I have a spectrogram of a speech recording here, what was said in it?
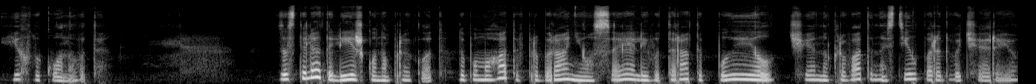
і їх виконувати. Застеляти ліжко, наприклад, допомагати в прибиранні оселі, витирати пил чи накривати на стіл перед вечерею.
